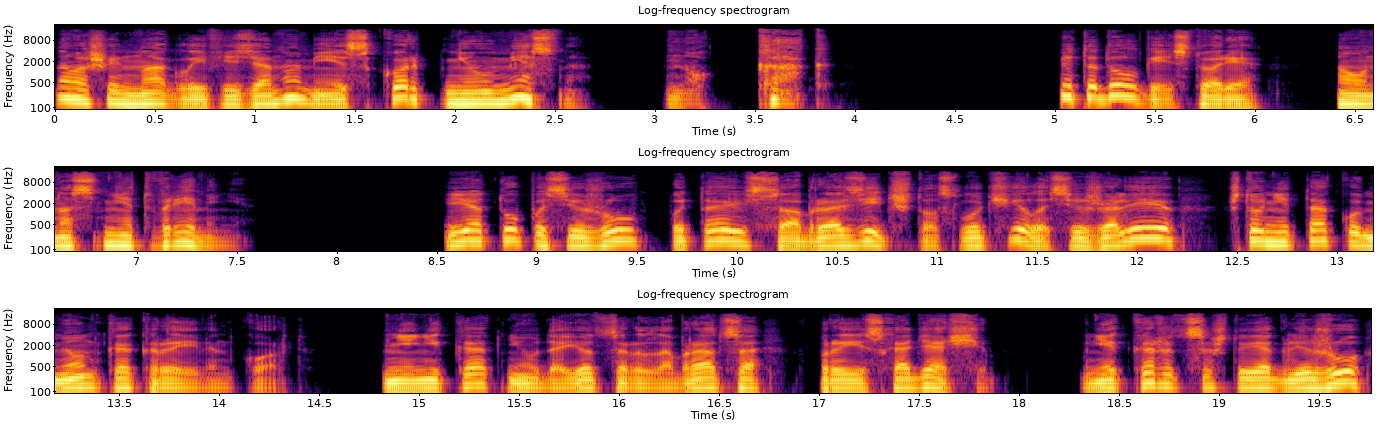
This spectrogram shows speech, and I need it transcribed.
«На вашей наглой физиономии скорбь неуместна». «Но как?» «Это долгая история, а у нас нет времени». Я тупо сижу, пытаюсь сообразить, что случилось, и жалею, что не так умен, как Рейвенкорт. Мне никак не удается разобраться в происходящем. Мне кажется, что я гляжу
